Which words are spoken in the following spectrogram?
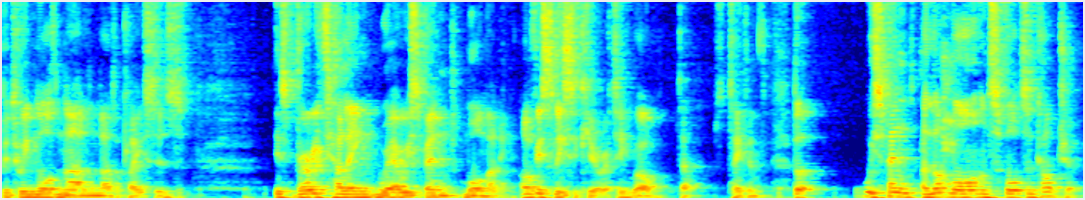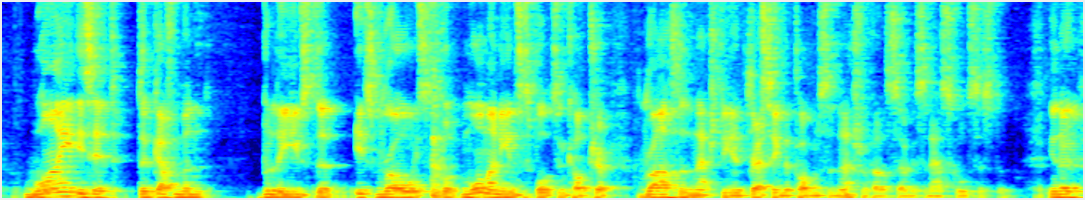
between Northern Ireland and other places, it's very telling where we spend more money. Obviously, security, well, that's taken, but we spend a lot more on sports and culture. Why is it the government believes that its role is to put more money into sports and culture rather than actually addressing the problems of the National Health Service and our school system? You know,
